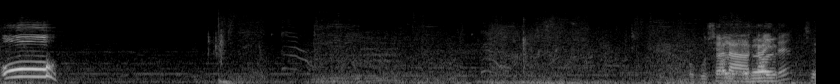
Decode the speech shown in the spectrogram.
¡Oh! Focusé a la Vale, ¿eh? Sí,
